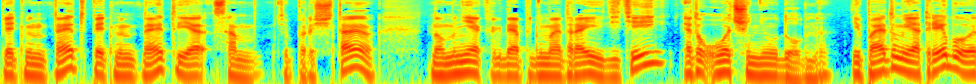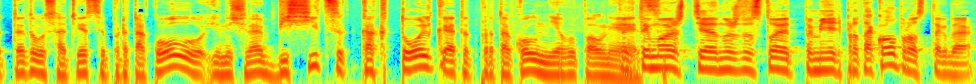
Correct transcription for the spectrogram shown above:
5 минут на это, 5 минут на это, я сам, типа, рассчитаю. Но мне, когда я поднимаю троих детей, это очень неудобно. И поэтому я требую от этого соответствия протоколу и начинаю беситься, как только этот протокол не выполняется. Так ты, может, тебе нужно стоит поменять протокол просто тогда?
